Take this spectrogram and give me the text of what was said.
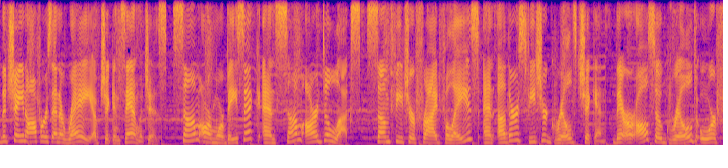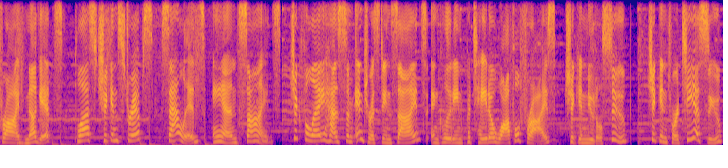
The chain offers an array of chicken sandwiches. Some are more basic and some are deluxe. Some feature fried fillets and others feature grilled chicken. There are also grilled or fried nuggets, plus chicken strips, salads, and sides. Chick fil A has some interesting sides, including potato waffle fries, chicken noodle soup, chicken tortilla soup,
